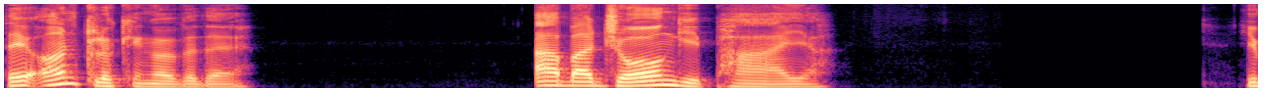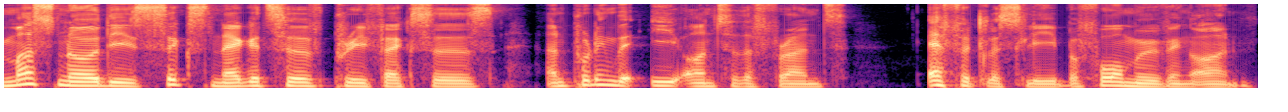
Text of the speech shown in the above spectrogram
They aren't looking over there. Abajongi phaya. You must know these six negative prefixes and putting the E onto the front effortlessly before moving on.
